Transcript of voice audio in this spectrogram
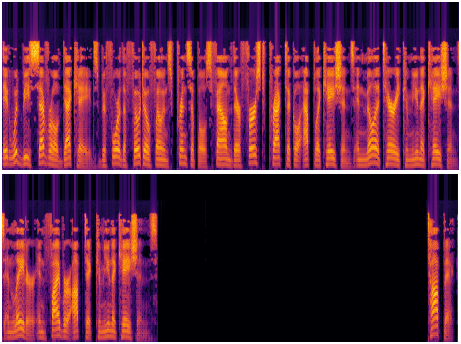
It would be several decades before the photophone's principles found their first practical applications in military communications and later in fiber optic communications. Topic:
